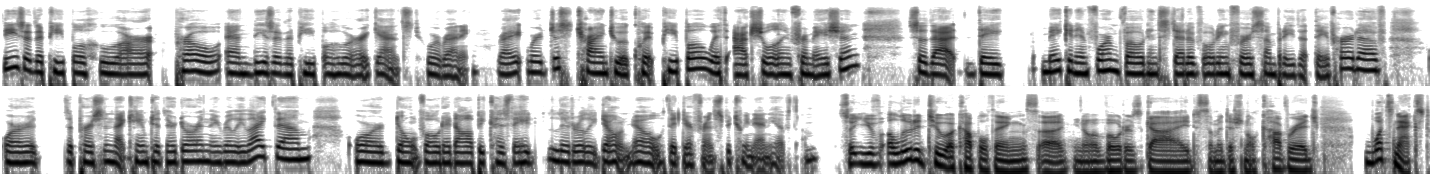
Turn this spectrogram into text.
these are the people who are pro and these are the people who are against who are running, right? We're just trying to equip people with actual information so that they make an informed vote instead of voting for somebody that they've heard of or the person that came to their door and they really like them, or don't vote at all because they literally don't know the difference between any of them. So you've alluded to a couple things, uh, you know, a voter's guide, some additional coverage. What's next?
